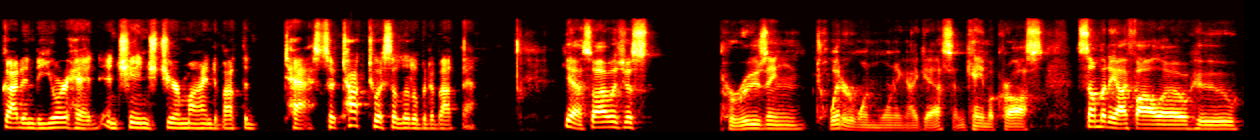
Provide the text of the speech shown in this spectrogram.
got into your head and changed your mind about the task. So talk to us a little bit about that. Yeah, so I was just perusing Twitter one morning, I guess, and came across somebody I follow who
